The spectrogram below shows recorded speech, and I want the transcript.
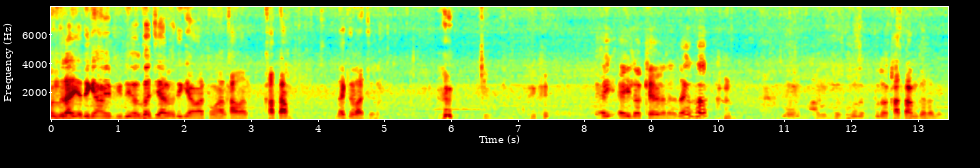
বন্ধুরা এদিকে আমি ভিডিও করছি আর ওদিকে আমার তোমার খাবার খাতাম। দেখতে পাচ্ছ? এই এই লোক খেয়ে ফেলে। দেখো পুরো খাতাম করা যায়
